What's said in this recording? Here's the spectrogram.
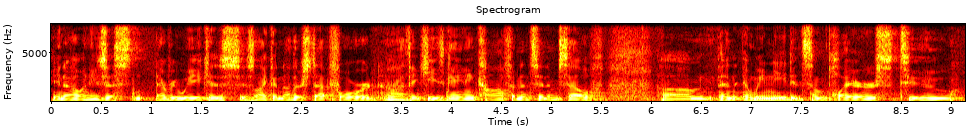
you know, and he just every week is is like another step forward. Uh, I think he's gaining confidence in himself, um, and and we needed some players to.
